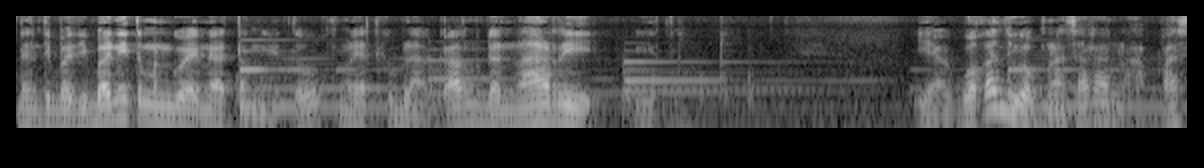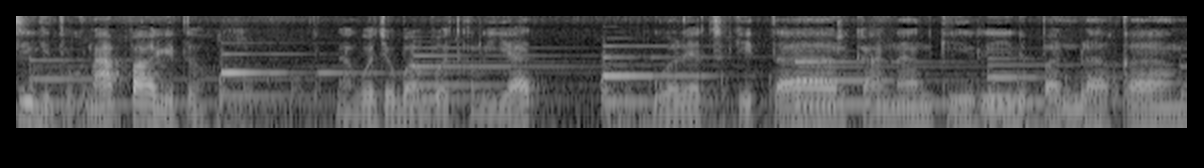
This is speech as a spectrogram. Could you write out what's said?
dan tiba-tiba nih temen gue yang datang itu ngeliat ke belakang dan lari gitu. Ya gue kan juga penasaran apa sih gitu, kenapa gitu. Nah gue coba buat ngeliat, gue lihat sekitar kanan, kiri, depan, belakang.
